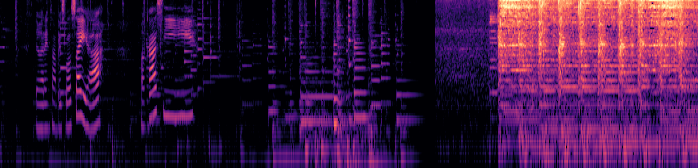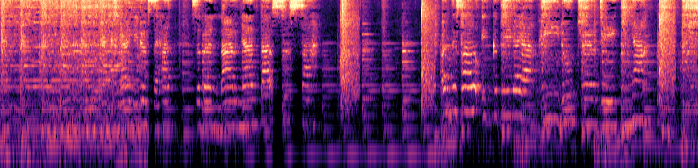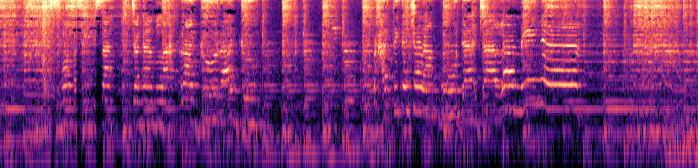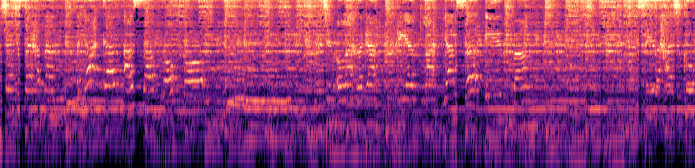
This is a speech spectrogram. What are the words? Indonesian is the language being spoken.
Dengerin sampai selesai ya. Makasih. Sehat. Sebenarnya tak susah. Penting selalu ikuti gaya hidup cerdiknya Semua pasti bisa, janganlah ragu-ragu. Perhatikan cara mudah jalaninya asap rokok. Rajin olahraga, dietlah yang seimbang. Istirahat cukup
